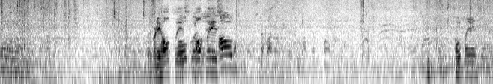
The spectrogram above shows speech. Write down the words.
Oh. Everybody hold, please. Hold, please. Hold. Hold, please.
